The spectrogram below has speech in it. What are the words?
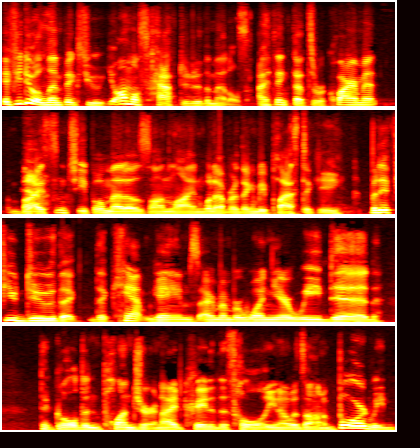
if you do olympics you you almost have to do the medals. I think that's a requirement. Buy yeah. some cheapo medals online whatever. They can be plasticky. But if you do the the camp games i remember one year we did the golden plunger, and I had created this whole, you know, it was on a board. We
